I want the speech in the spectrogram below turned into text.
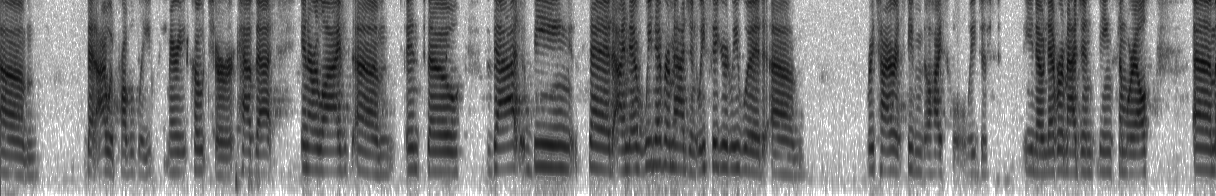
um, that I would probably marry a coach or have that in our lives. Um, and so that being said, I never we never imagined. We figured we would um, retire at Stephenville High School. We just you know never imagined being somewhere else. Um,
